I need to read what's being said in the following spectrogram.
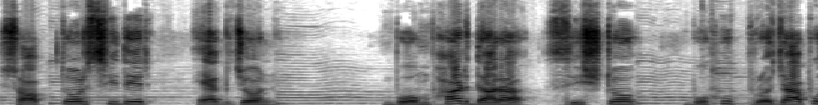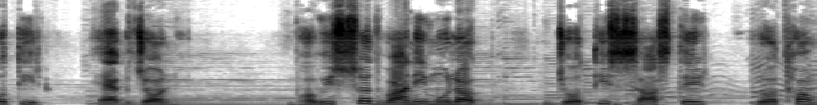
সপ্তর্ষিদের একজন। ব্রহ্মার দ্বারা সৃষ্ট বহু প্রজাপতির একজন। ভবিষ্যৎবাণীমূলক জ্যোতিষশাস্ত্রের প্রথম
